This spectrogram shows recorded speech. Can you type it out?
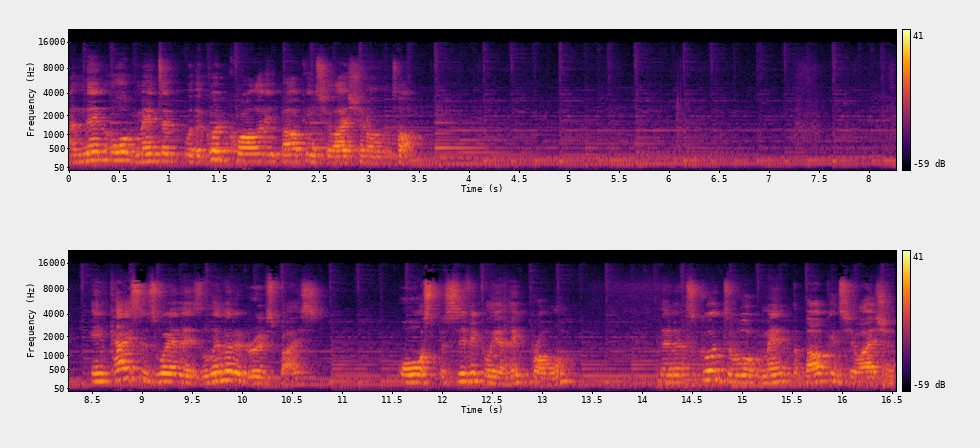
and then augment it with a good quality bulk insulation on the top. In cases where there's limited roof space, or specifically a heat problem, then it's good to augment the bulk insulation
